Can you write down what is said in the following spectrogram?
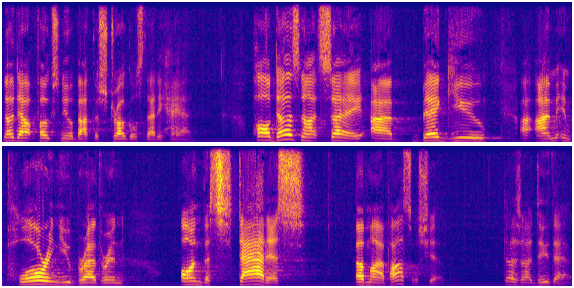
No doubt folks knew about the struggles that he had. Paul does not say, I beg you, I'm imploring you, brethren, on the status of my apostleship. Does not do that.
